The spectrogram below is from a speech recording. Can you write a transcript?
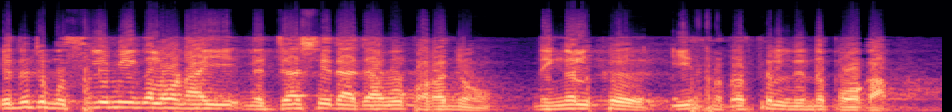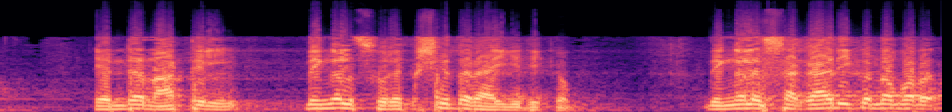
എന്നിട്ട് മുസ്ലിമീങ്ങളോടായി നജാഷി രാജാവ് പറഞ്ഞു നിങ്ങൾക്ക് ഈ സദസ്സിൽ നിന്ന് പോകാം. എന്റെ നാട്ടിൽ നിങ്ങൾ സുരക്ഷിതരായിരിക്കും. നിങ്ങളെ ശകാരിക്കുന്നവർ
